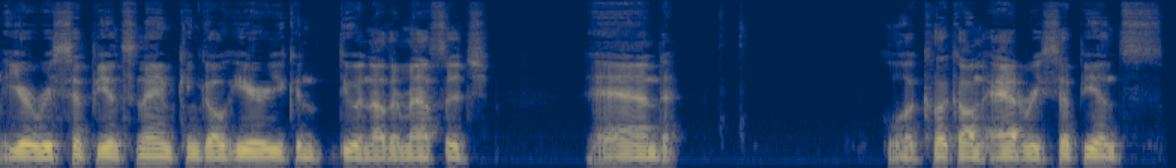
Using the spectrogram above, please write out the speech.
your recipient's name can go here. You can do another message and we'll click on add recipients.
